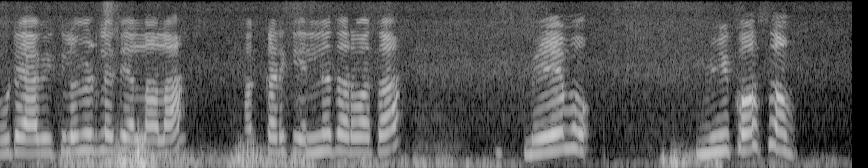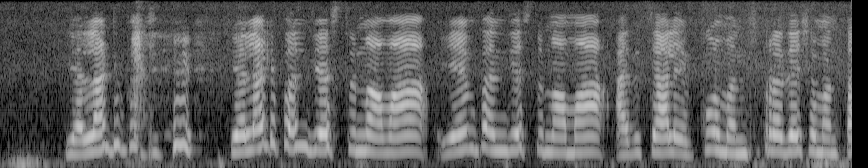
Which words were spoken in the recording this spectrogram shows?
నూట యాభై కిలోమీటర్లు అయితే వెళ్ళాలా. అక్కడికి వెళ్ళిన తర్వాత మేము మీకోసం ఎలాంటి పని ఎలాంటి పని చేస్తున్నామా ఏం పని చేస్తున్నామా అది చాలా ఎక్కువ మంచి ప్రదేశం అంట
